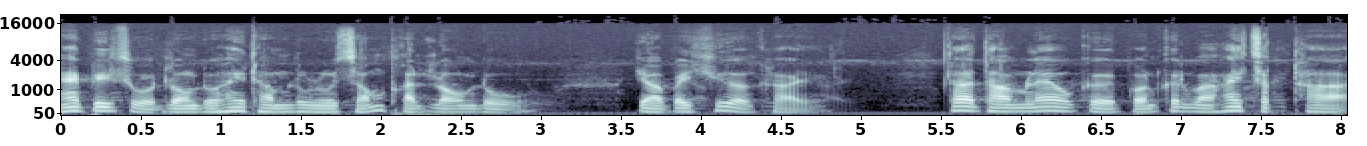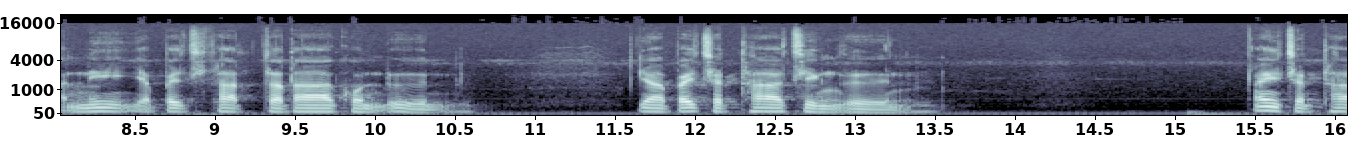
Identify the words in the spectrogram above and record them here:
ให้พิสูจน์ลองดูให้ทำดูสัมผัสลองดู อย่าไปเชื่อใคร ถ้าทำแล้วเกิดผลขึ้นมาให้ศรัทธานี้ อย่าไปศรัทธาคนอื่น อย่าไปศรัทธาสิ่งอื่น ให้ศรัทธา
